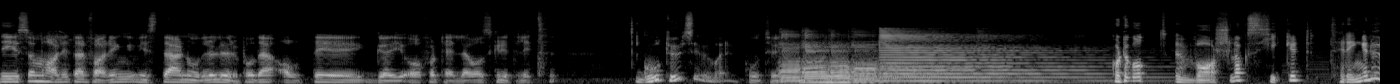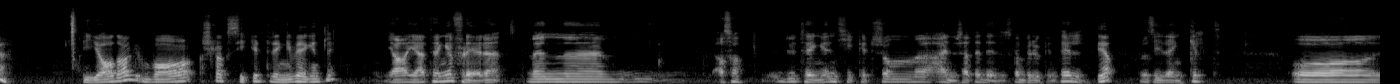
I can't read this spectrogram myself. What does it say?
de som har litt erfaring hvis det er noe dere lurer på. Det er alltid gøy å fortelle og skryte litt. God tur, sier vi bare. God tur. Kort og godt, hva slags kikkert trenger du? Ja, Dag, hva slags kikkert trenger vi egentlig? Ja, jeg trenger flere. Men uh, altså Du trenger en kikkert som egner seg til det du skal bruke den til, ja. for å si det enkelt. Og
